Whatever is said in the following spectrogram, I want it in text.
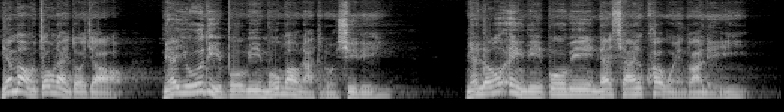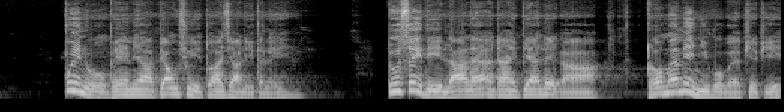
မျက်မှောင်ကျုံလိုက်သောကြောင့်မျက်ရိုးသည်ပိုပြီးမိုးမောက်လာသလိုရှိသည်မျက်လုံးအိမ်သည်ပိုပြီးနတ်ဆိုင်ခွက်ဝင်သွားလေ၏ပွင့်တို့ဘယ်များပြောင်းရွှေ့သွားကြလေသလဲသူစိတ်သည်လာလန်းအတိုင်းပြန်လှည့်ကဒေါ်မမင်းကြီးကိုပဲဖြစ်ဖြစ်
